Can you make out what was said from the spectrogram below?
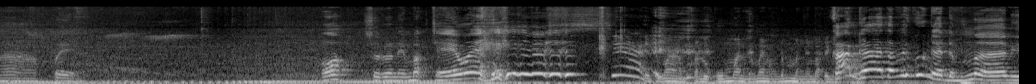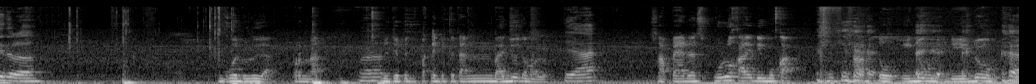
apa ya? Oh suruh nembak cewek Ya, itu mah bukan hukuman, memang demen nembakin. kagak tapi gua nggak demen gitu loh Gua dulu ya pernah Hah? dijepit pakai jepitan baju tau gak lu? ya Sampai ada 10 kali di muka. Satu hidung di hidung, di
